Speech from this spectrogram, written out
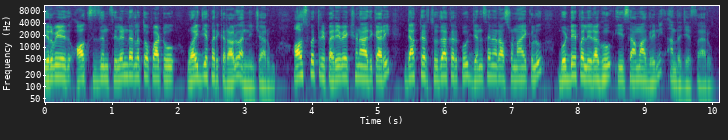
ఇరవై ఐదు ఆక్సిజన్ సిలిండర్లతో పాటు వైద్య పరికరాలు అందించారు. ఆసుపత్రి పర్యవేక్షణ అధికారి డాక్టర్ సుధాకర్కు జనసేన రాష్ట్ర నాయకులు బొడ్డేపల్లి రఘు ఈ సామాగ్రిని అందజేశారు.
